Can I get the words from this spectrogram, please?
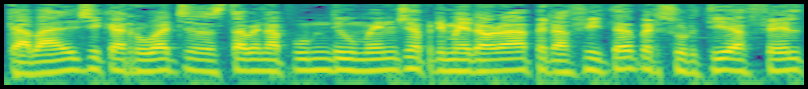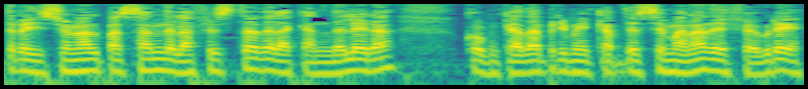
Cavalls i carruatges estaven a punt diumenge a primera hora a Perafita per sortir a fer el tradicional passant de la festa de la Candelera, com cada primer cap de setmana de febrer.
